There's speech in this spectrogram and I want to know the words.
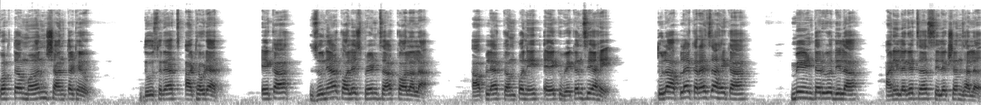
फक्त मन शांत ठेव. दुसऱ्याच आठवड्यात एका जुन्या कॉलेज फ्रेंडचा कॉल आला. आपल्या कंपनीत एक वेकन्सी आहे. तुला अप्लाय करायचं आहे का? मी इंटरव्ह्यू दिला आणि लगेचच सिलेक्शन झालं.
